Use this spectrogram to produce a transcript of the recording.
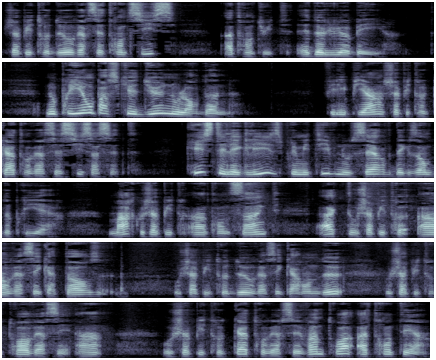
chapitre 2, verset 36 à 38, et de lui obéir. Nous prions parce que Dieu nous l'ordonne. Philippiens, chapitre 4, verset 6 à 7. Christ et l'Église primitive nous servent d'exemple de prière. Marc chapitre 1, 35 Acte au chapitre 1 verset 14, au chapitre 2 au verset 42, au chapitre 3 verset 1, au chapitre 4 verset 23 à 31,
